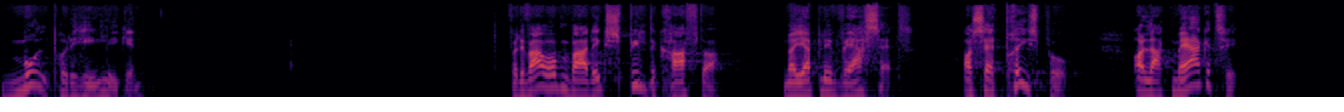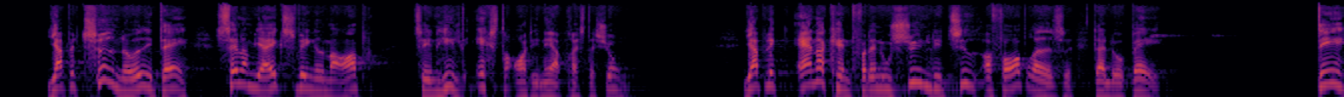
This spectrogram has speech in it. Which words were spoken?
mod på det hele igen. For det var åbenbart ikke spildte kræfter, når jeg blev værdsat og sat pris på og lagt mærke til. Jeg betød noget i dag, selvom jeg ikke svingede mig op til en helt ekstraordinær præstation. Jeg blev anerkendt for den usynlige tid og forberedelse, der lå bag. Det,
